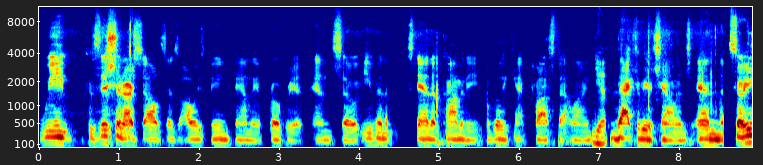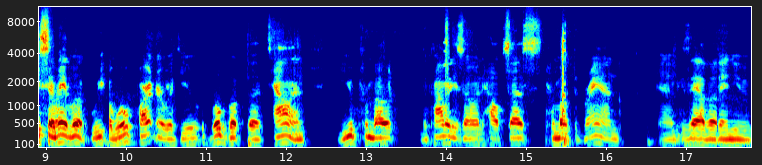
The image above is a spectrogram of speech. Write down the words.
We position ourselves as always being family appropriate. And so even stand-up comedy really can't cross that line. Yep. That could be a challenge. And so he said, hey, look, we, we'll partner with you. We'll book the talent. You promote the comedy zone helps us promote the brand. And because they have a venue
